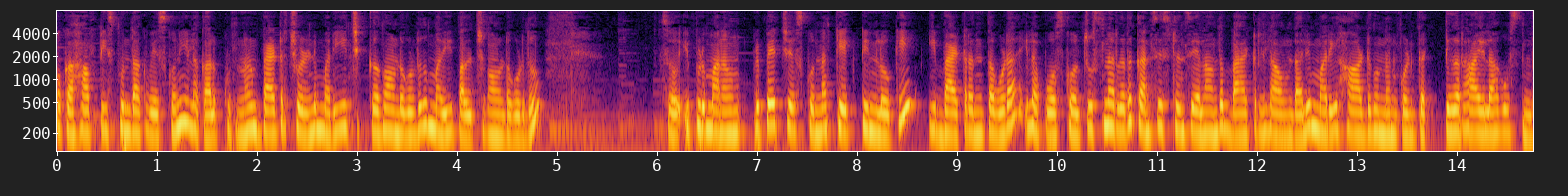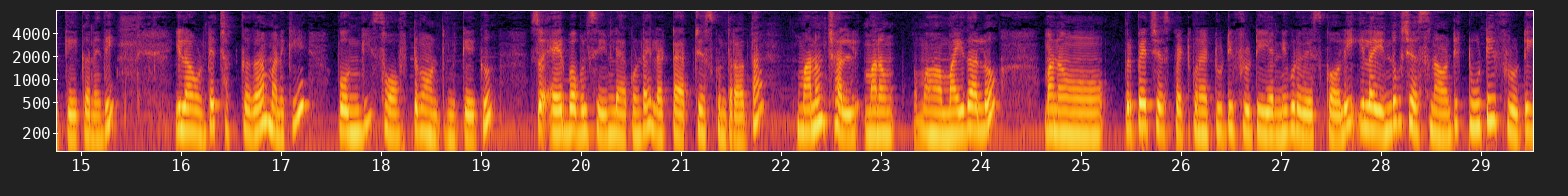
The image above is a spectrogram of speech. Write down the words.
ఒక హాఫ్ టీ స్పూన్ దాకా వేసుకొని ఇలా కలుపుకుంటున్నాను. బ్యాటర్ చూడండి మరీ చిక్కగా ఉండకూడదు మరీ పలుచగా ఉండకూడదు. సో ఇప్పుడు మనం ప్రిపేర్ చేసుకున్న కేక్ టిన్లోకి ఈ బ్యాటర్ అంతా కూడా ఇలా పోసుకోవాలి. చూస్తున్నారు కదా కన్సిస్టెన్సీ ఎలా ఉందో బ్యాటర్ ఇలా ఉండాలి. మరీ హార్డ్గా ఉందనుకోండి గట్టిగా రాయిలాగా వస్తుంది కేక్ అనేది. ఇలా ఉంటే చక్కగా మనకి పొంగి సాఫ్ట్గా ఉంటుంది కేక్. సో ఎయిర్ బబుల్స్ ఏం లేకుండా ఇలా ట్యాప్ చేసుకున్న తర్వాత మనం చల్లి మనం మైదాలో మనం ప్రిపేర్ చేసి పెట్టుకునే టూటీ ఫ్రూటీ అన్నీ కూడా వేసుకోవాలి. ఇలా ఎందుకు చేస్తున్నాం అంటే టూటీ ఫ్రూటీ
